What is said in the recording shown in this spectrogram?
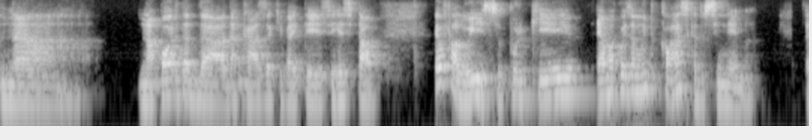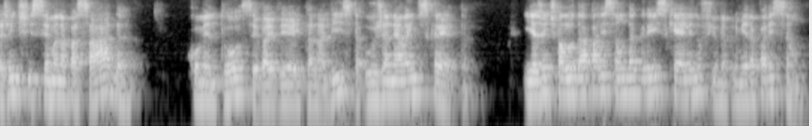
na, na porta da, da casa que vai ter esse recital. Eu falo isso porque é uma coisa muito clássica do cinema. A gente, semana passada, comentou, você vai ver aí, tá na lista, o Janela Indiscreta. E a gente falou da aparição da Grace Kelly no filme, a primeira aparição.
